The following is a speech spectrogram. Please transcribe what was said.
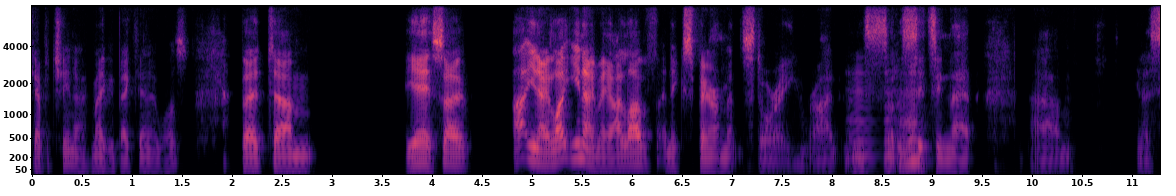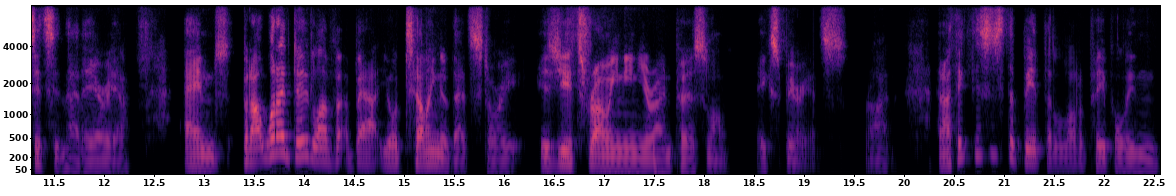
cappuccino. Maybe back then it was, but um, yeah. So uh, you know, like you know me, I love an experiment story, right? Mm-hmm. sort of mm-hmm. sits in that, um, you know, sits in that area. And but I, what I do love about your telling of that story is you throwing in your own personal experience, right? And I think this is the bit that a lot of people in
